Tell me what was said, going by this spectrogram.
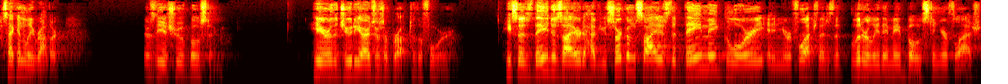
secondly, rather, there's the issue of boasting. Here, the Judaizers are brought to the fore. He says, They desire to have you circumcised that they may glory in your flesh. That is, that literally they may boast in your flesh.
